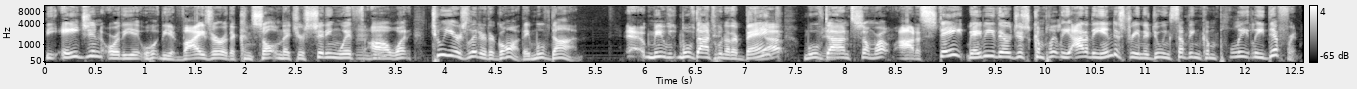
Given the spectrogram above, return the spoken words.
The agent or the the advisor or the consultant that you're sitting with, uh, what two years later they're gone. They moved on. Uh, moved on to another bank, Yep. moved Yep. on somewhere out of state. Maybe they're just completely out of the industry and they're doing something completely different.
